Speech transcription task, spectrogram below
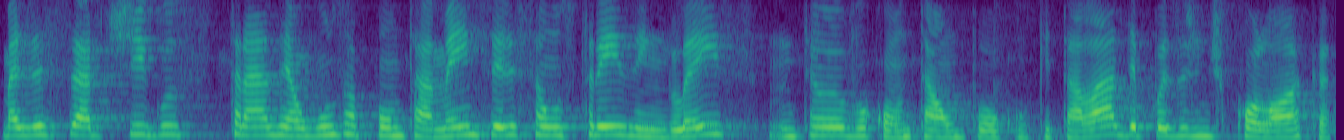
Mas esses artigos trazem alguns apontamentos, eles são os três em inglês, então eu vou contar um pouco o que está lá, depois a gente coloca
